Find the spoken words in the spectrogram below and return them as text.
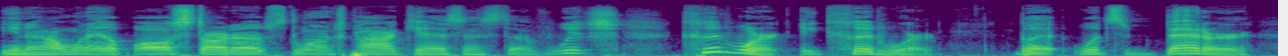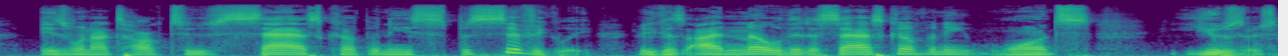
You know, I want to help all startups launch podcasts and stuff, which could work. It could work. But what's better is when I talk to SaaS companies specifically, because I know that a SaaS company wants users.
